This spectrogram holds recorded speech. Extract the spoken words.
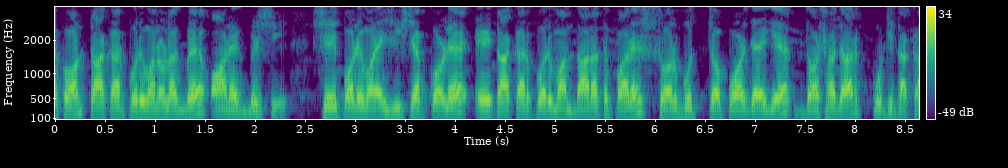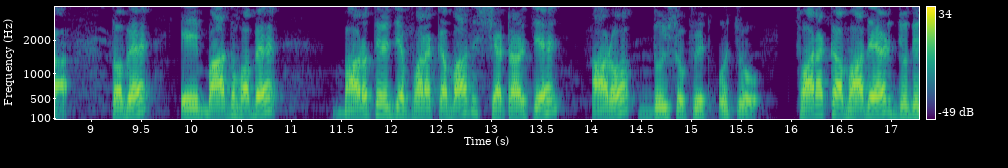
এখন টাকার পরিমাণও লাগবে অনেক বেশি। সেই পরিমাণে হিসাব করলে এই টাকার পরিমাণ দাঁড়াতে পারে সর্বোচ্চ পর্যায়ে গিয়ে দশ হাজার কোটি টাকা। তবে এই বাঁধ হবে ভারতের যে ফারাক্কা বাঁধ সেটার চেয়ে আরও দুইশো ফিট উঁচু। ফারাক্কা বাঁধের যদি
